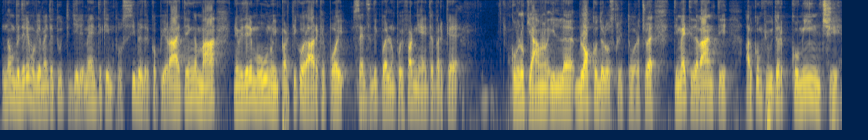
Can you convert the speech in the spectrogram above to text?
non vedremo ovviamente tutti gli elementi che è impossibile del copywriting, ma ne vedremo uno in particolare che poi senza di quello non puoi fare niente perché come lo chiamano il blocco dello scrittore, cioè ti metti davanti al computer, cominci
